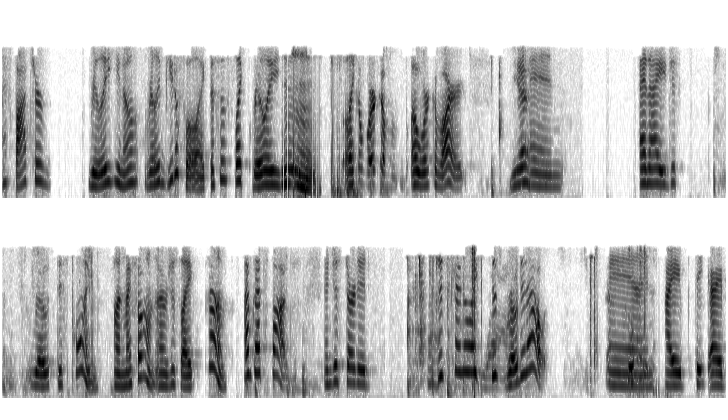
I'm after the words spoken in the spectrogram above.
my spots are really, you know, really beautiful. Like this is like really Mm. like a work of a work of art Yeah. and and I just wrote this poem on my phone. I was just like, huh, I've got spots, and just started, just kind of like just wrote it out. That's and I think I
